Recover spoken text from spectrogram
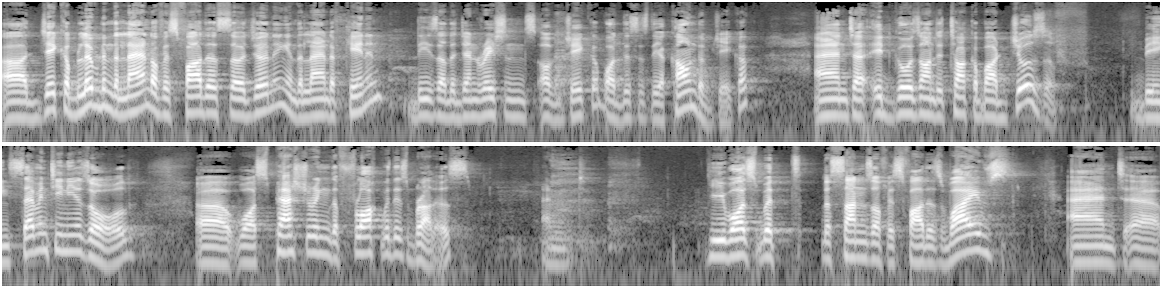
Uh, jacob lived in the land of his father's sojourning in the land of canaan. These are the generations of Jacob, or this is the account of Jacob. And uh, it goes on to talk about Joseph being 17 years old, uh, was pasturing the flock with his brothers, and he was with the sons of his father's wives. And uh,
